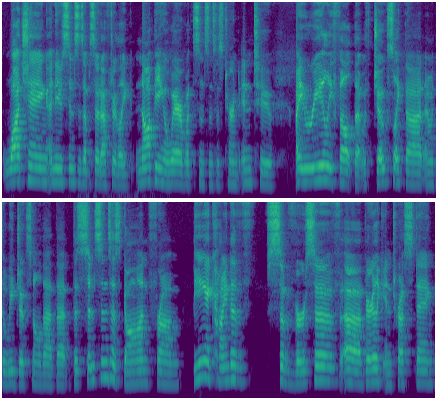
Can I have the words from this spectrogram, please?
watching a new Simpsons episode after like not being aware of what The Simpsons has turned into, I really felt that with jokes like that and with the weed jokes and all that, that The Simpsons has gone from being a kind of subversive, uh, very like interesting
